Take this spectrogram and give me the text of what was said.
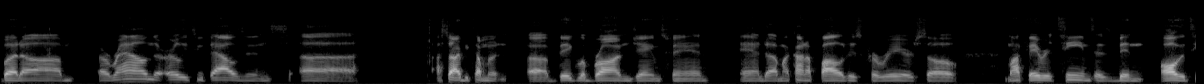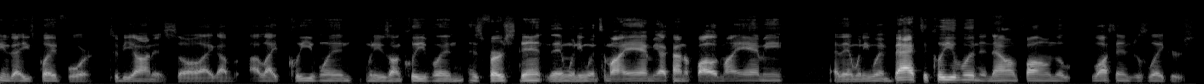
But um, around the early 2000s, uh, I started becoming a big LeBron James fan, and um, I kind of followed his career. So my favorite teams has been all the teams that he's played for, to be honest. So like I, I like Cleveland when he was on Cleveland, his first stint. Then when he went to Miami, I kind of followed Miami, and then when he went back to Cleveland, and now I'm following the Los Angeles Lakers.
